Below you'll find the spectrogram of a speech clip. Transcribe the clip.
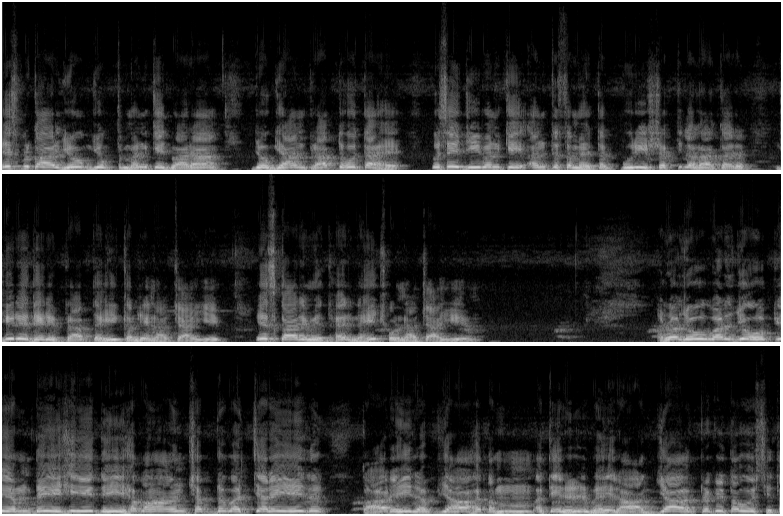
इस प्रकार योग युक्त मन के द्वारा जो ज्ञान प्राप्त होता है, उसे जीवन के अंत समय तक पूरी शक्ति लगाकर धीरे धीरे प्राप्त ही कर लेना चाहिए। इस कार्य में धैर्य नहीं छोड़ना चाहिए। रजो वर्जोप्यम देही देहवान शब्द वच्चरेत कार्यव्याहतम अतिर्वैराग्या प्रकृत स्थित।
